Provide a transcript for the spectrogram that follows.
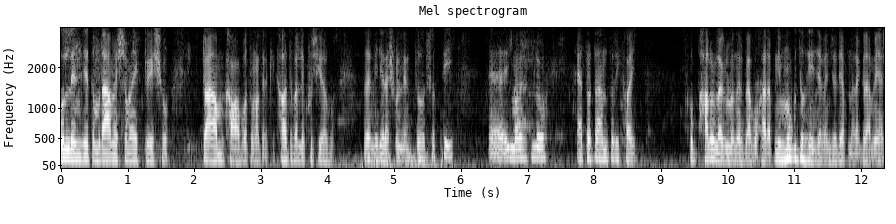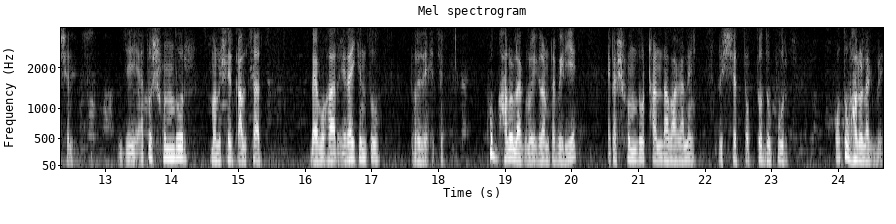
বললেন যে, তোমরা আমের সময় একটু এসো, একটু আম খাওয়াবো তোমাদেরকে, খাওয়াতে পারলে খুশি হব। নিজেরা শুনলেন। তো সত্যি এই মানুষগুলো এতটা আন্তরিক হয়, খুব ভালো লাগল ওনার ব্যবহার। আপনি মুগ্ধ হয়ে যাবেন যদি আপনারা গ্রামে আসেন, যে এত সুন্দর মানুষের কালচার ব্যবহার এরাই কিন্তু ধরে রেখেছে। খুব ভালো লাগল এই গ্রামটা বেরিয়ে। একটা সুন্দর ঠান্ডা বাগানে গ্রীষ্মের তপ্ত দুপুর। কত ভালো লাগবে।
